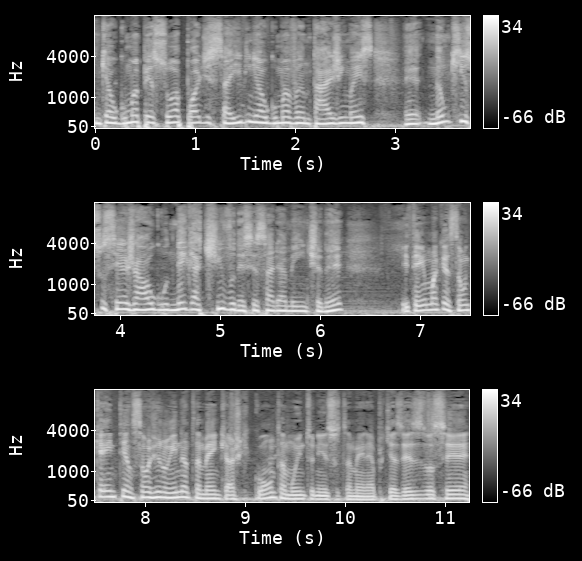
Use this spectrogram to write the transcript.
em que alguma pessoa pode sair em alguma vantagem, mas é, não que isso seja algo negativo necessariamente, né? E tem uma questão que é a intenção genuína também, que eu acho que conta muito nisso também, né? Porque às vezes você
